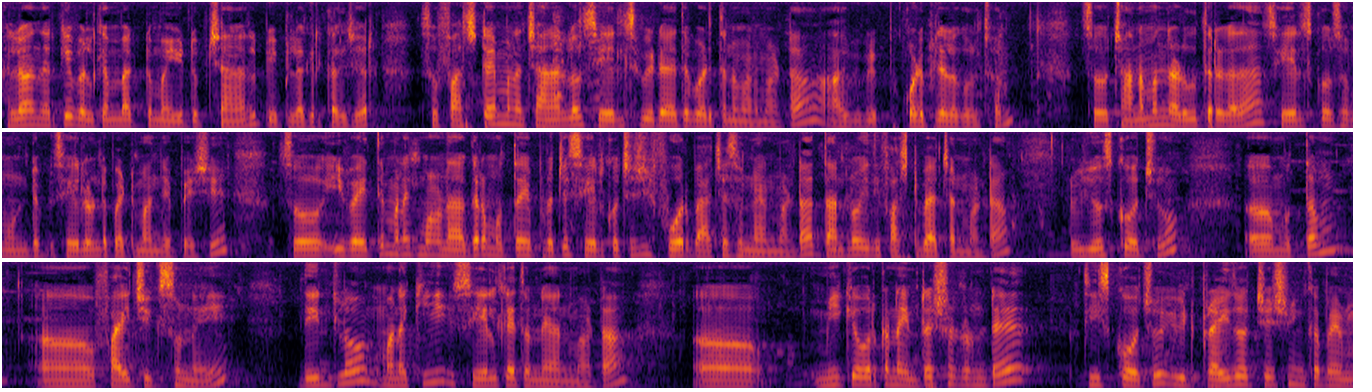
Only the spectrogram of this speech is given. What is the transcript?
హలో అందరికీ welcome back to my YouTube channel people agriculture. So first time మన ఛానల్లో సేల్స్ వీడియో అయితే పెడుతున్నాం అనమాట అవి కొడిపిల్లల కోసం. సో చాలా మంది అడుగుతారు కదా సేల్స్ కోసం ఉంటే సేల్ ఉంటే పెట్టమని చెప్పేసి. సో ఇవైతే మనకి మన దగ్గర మొత్తం ఇప్పుడు వచ్చి సేల్కి వచ్చేసి ఫోర్ బ్యాచెస్ ఉన్నాయన్నమాట దాంట్లో ఇది ఫస్ట్ బ్యాచ్ అనమాట ఇవి చూసుకోవచ్చు. మొత్తం ఫైవ్ చిక్స్ ఉన్నాయి. దీంట్లో మనకి సేల్కి అయితే ఉన్నాయన్నమాట. మీకు ఎవరికైనా ఇంట్రెస్టెడ్ ఉంటే తీసుకోవచ్చు. వీటి ప్రైస్ వచ్చేసి ఇంకా మేము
